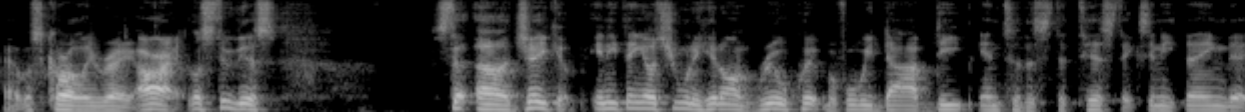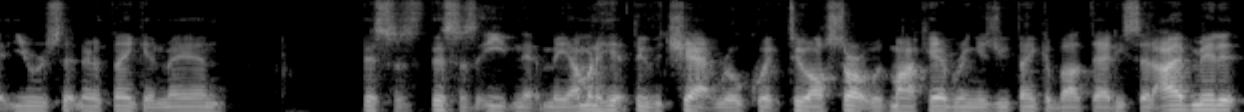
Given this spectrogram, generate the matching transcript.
That was Carly Ray. All right, let's do this. So, uh, Jacob, anything else you want to hit on real quick before we dive deep into the statistics? Anything that you were sitting there thinking, man, this is this is eating at me. I'm going to hit through the chat real quick too. I'll start with Mike Hebring as you think about that. He said, "I admit it.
